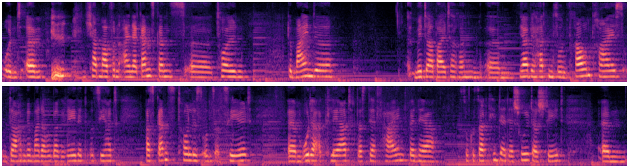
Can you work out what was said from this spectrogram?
Und ähm, ich habe mal von einer ganz, ganz äh, tollen Gemeindemitarbeiterin, ähm, ja, wir hatten so einen Frauenkreis und da haben wir mal darüber geredet und sie hat was ganz Tolles uns erzählt ähm, oder erklärt, dass der Feind, wenn er so gesagt hinter der Schulter steht, ähm,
